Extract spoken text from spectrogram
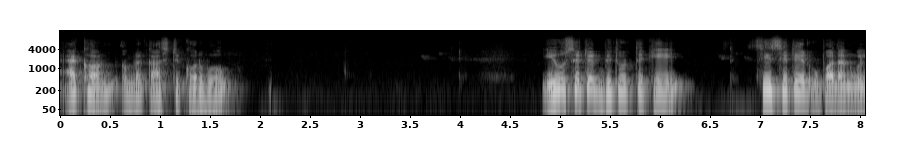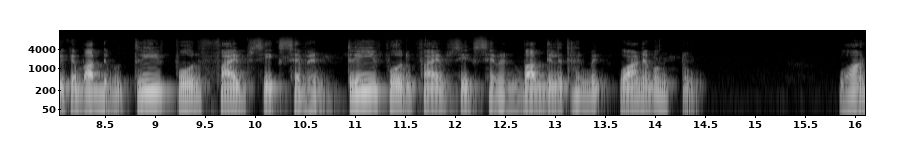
এখন আমরা কাজটি করব ইউ সেটের ভিতর থেকে সি সেটের উপাদানগুলিকে বাদ দেব। Three four five six seven three four five six seven বাদ দিলে থাকবে ওয়ান এবং টু ওয়ান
